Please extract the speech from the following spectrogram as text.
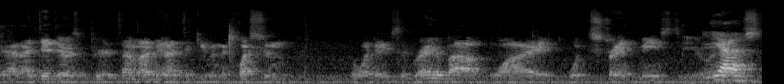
Yeah, and I did. There was a period of time. I mean, I think even the question, the one day he said, write about why what strength means to you. And Yeah. It was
